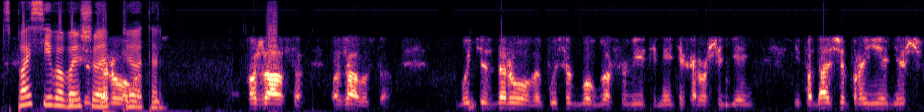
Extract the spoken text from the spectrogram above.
Спасибо Будьте большое, здоровы. Петр. Пожалуйста, пожалуйста. Будьте здоровы, пусть вот Бог благословит, имейте хороший день. И подальше проедешь,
